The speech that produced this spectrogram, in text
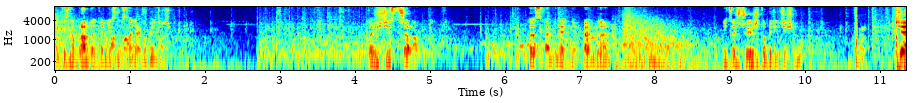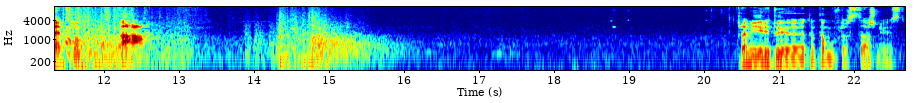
jak jest naprawdę, to nie jestem w stanie powiedzieć. Ktoś gdzieś strzela. To jest ewidentnie pewne. I coś czuję, że to będzie gdzieś tu. Gdzie? Skąd? A! Trochę mnie irytuje ten kamuflaż, straszny jest.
